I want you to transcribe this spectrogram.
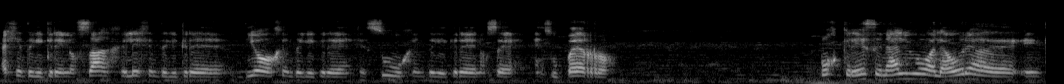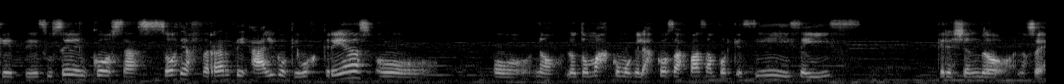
Hay gente que cree en los ángeles, gente que cree en Dios, gente que cree en Jesús, gente que cree, no sé, en su perro. ¿Vos crees en algo a la hora en que te suceden cosas? ¿Sos de aferrarte a algo que vos creas o, o no? ¿Lo tomás como que las cosas pasan porque sí y seguís creyendo, no sé,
